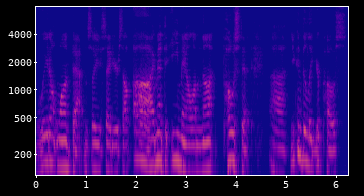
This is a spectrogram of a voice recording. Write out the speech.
We don't want that. And so you say to yourself, oh, I meant to email them, not post it. Uh, you can delete your posts.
